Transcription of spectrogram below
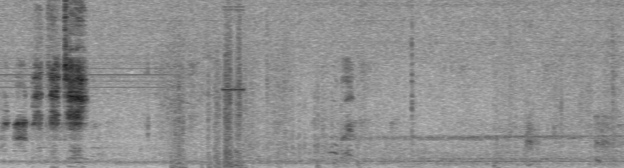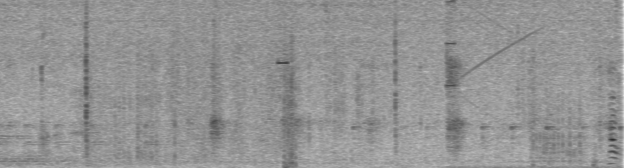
My armpit's itchy. Well then. No,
